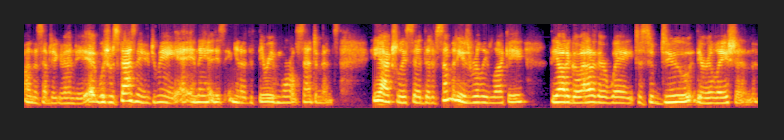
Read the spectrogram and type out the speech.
on the subject of envy, which was fascinating to me. And his, you know, the theory of moral sentiments. He actually said that if somebody is really lucky, they ought to go out of their way to subdue their elation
